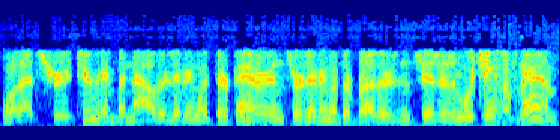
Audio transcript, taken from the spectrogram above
Well, that's true too. And but now they're living with their parents or living with their brothers and sisters and mooching off them.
